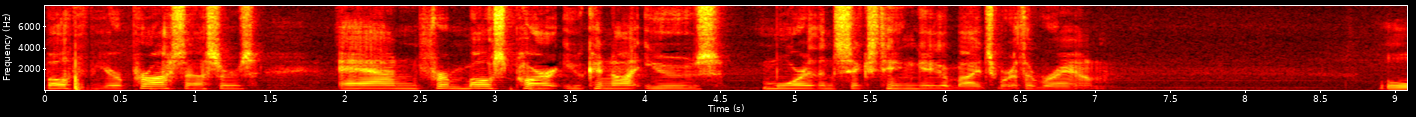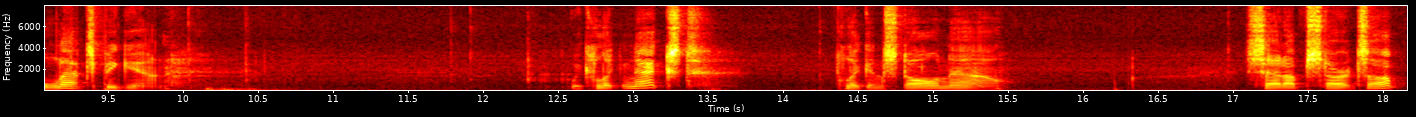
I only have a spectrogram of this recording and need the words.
both of your processors, and for most part, you cannot use more than 16 gigabytes worth of RAM. Let's begin. We click Next, click Install Now. Setup starts up.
